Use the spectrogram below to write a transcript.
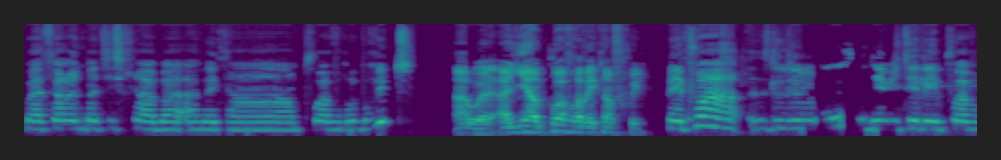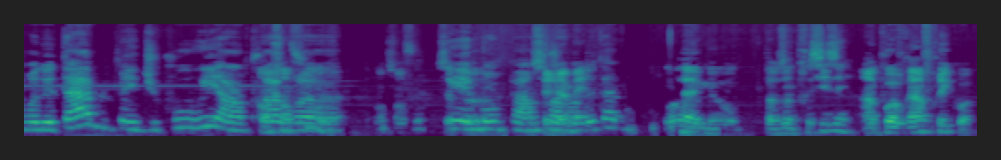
Bah, Faire une pâtisserie avec un, poivre brut. Ah ouais, allier un poivre avec un fruit. Mais point, le c'est d'éviter les poivres de table, mais du coup, oui, un poivre on s'en fout. Et bon, pas un poivre jamais. de table. Ouais, mais bon, pas besoin de préciser. Un poivre et un fruit, quoi.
